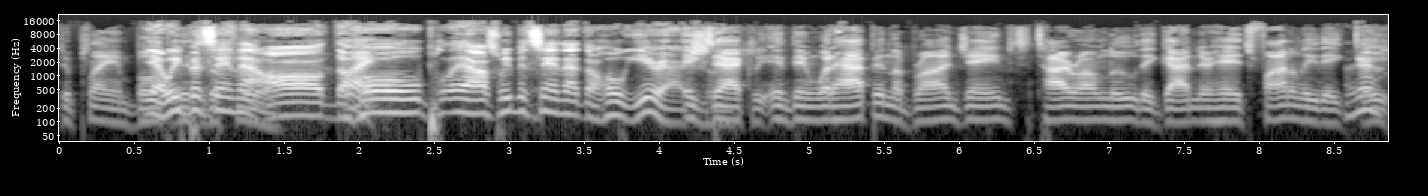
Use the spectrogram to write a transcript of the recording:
to playing both. yeah, we've been saying that all the Right. whole playoffs. We've been saying that the whole year, actually. Exactly. And then what happened? LeBron James, Tyronn Lue, they got in their heads. Finally, they Yeah. they,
